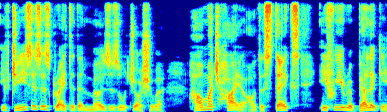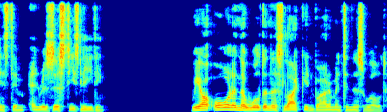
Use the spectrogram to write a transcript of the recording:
If Jesus is greater than Moses or Joshua, how much higher are the stakes if we rebel against him and resist his leading? We are all in a wilderness like environment in this world,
